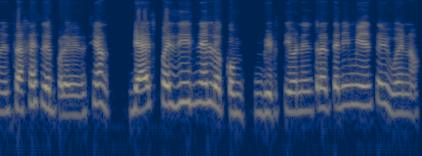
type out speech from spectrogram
mensajes de prevención. Ya después Disney lo convirtió en entretenimiento y bueno,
